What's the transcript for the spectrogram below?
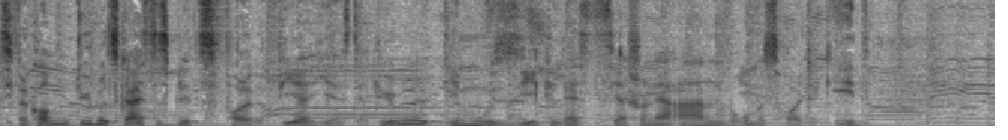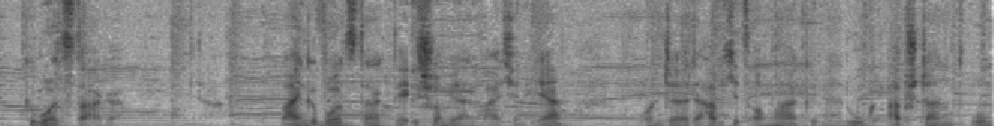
herzlich willkommen, Dübels Geistesblitz Folge 4. Hier ist der Dübel. Die Musik lässt es ja schon erahnen, worum es heute geht. Geburtstage. Ja, mein Geburtstag, der ist schon wieder ein Weilchen her. Und äh, da habe ich jetzt auch mal genug Abstand, um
